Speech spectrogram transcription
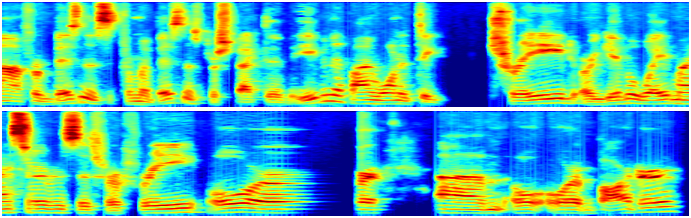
uh, for business, from a business perspective, even if I wanted to trade or give away my services for free, or um, or, or, barter,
